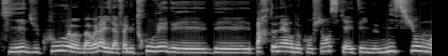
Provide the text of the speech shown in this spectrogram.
qui est du coup, bah voilà, il a fallu trouver des, des partenaires de confiance, qui a été une mission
